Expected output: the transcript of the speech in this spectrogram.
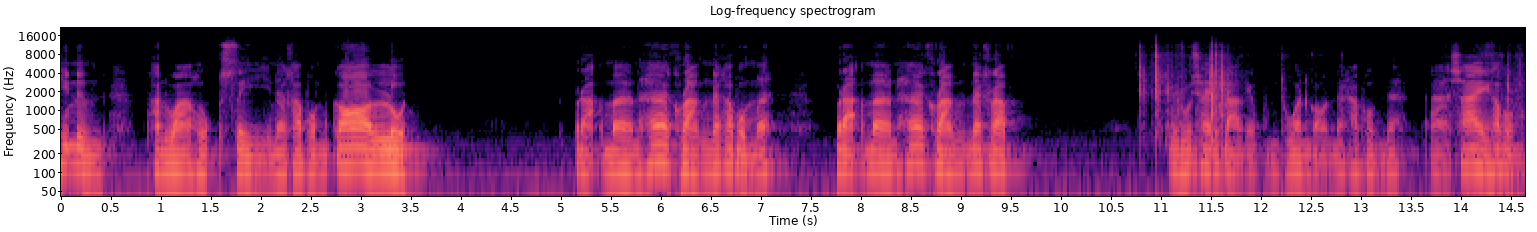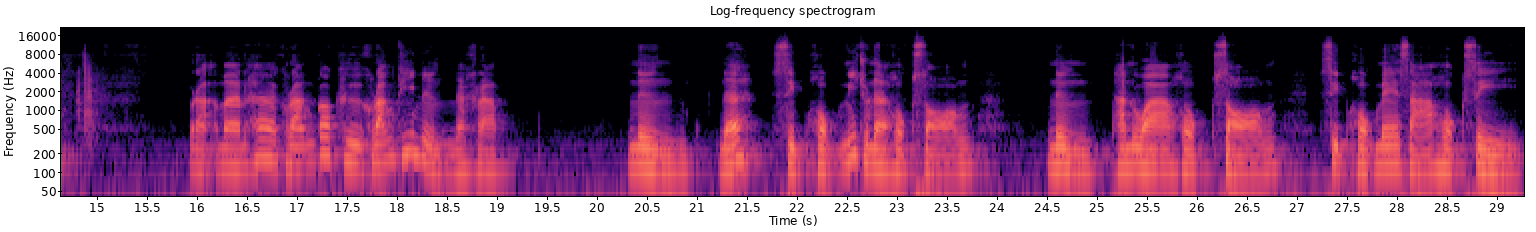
ที่ 1 ธันวา 64 นะครับผมก็หลุดประมาณ 5 ครั้งนะครับผมนะประมาณ 5 ครั้งนะครับไม่รู้ใช่หรือเปล่าเดี๋ยวผมทวนก่อนนะครับผมนะอ่าใช่ครับผม ประมาณ 5 ครั้งก็คือครั้งที่ 1 นะครับ 1 นะ 16 มิถุนา62 1ธันวา 62 16 เมษา64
